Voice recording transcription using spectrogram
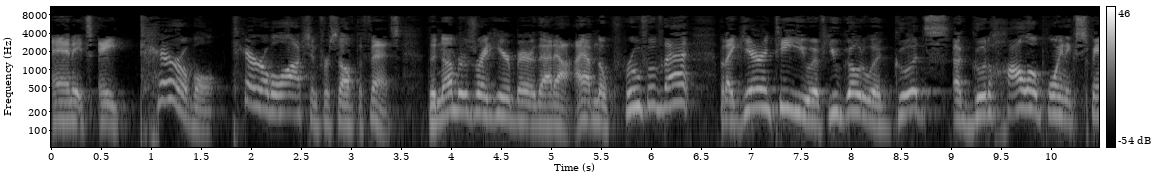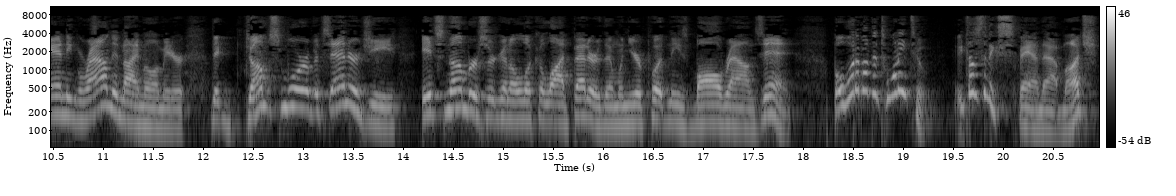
And it's a terrible, terrible option for self-defense. The numbers right here bear that out. I have no proof of that, but I guarantee you if you go to a good, a good hollow point expanding round in 9 millimeter that dumps more of its energy, its numbers are going to look a lot better than when you're putting these ball rounds in. But what about the 22? It doesn't expand that much.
